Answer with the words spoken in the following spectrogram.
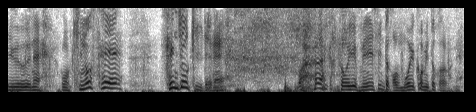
いうね、この気のせい洗浄機でね、もうなんかそういう迷信とか思い込みとかがね、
